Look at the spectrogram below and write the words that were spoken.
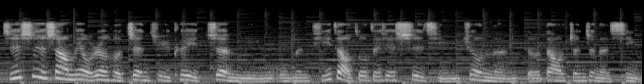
其实事实上没有任何证据可以证明我们提早做这些事情就能得到真正的幸福，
